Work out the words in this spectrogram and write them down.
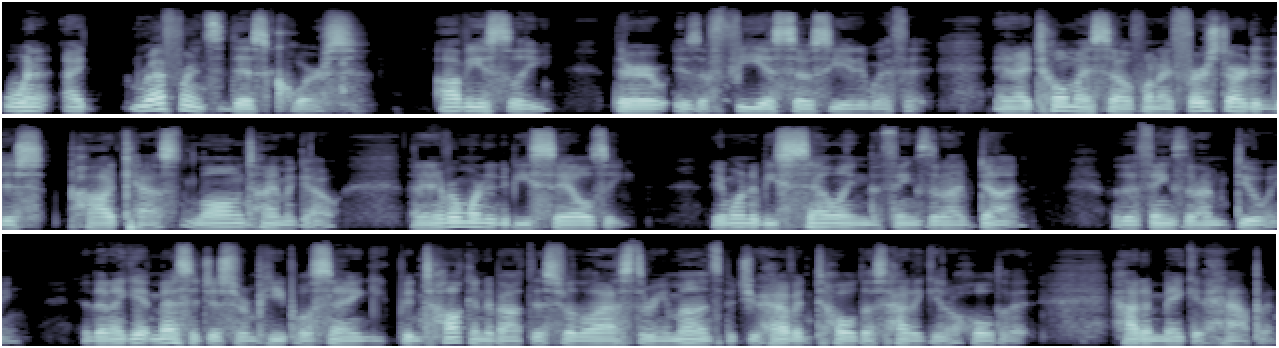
When I reference this course, obviously there is a fee associated with it. And I told myself when I first started this podcast long time ago that I never wanted to be salesy. I didn't want to be selling the things that I've done or the things that I'm doing. And then I get messages from people saying, You've been talking about this for the last three months, but you haven't told us how to get a hold of it, how to make it happen.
